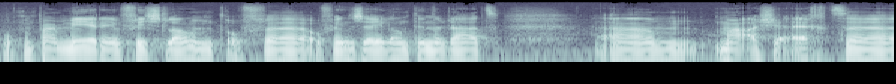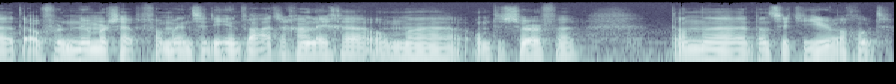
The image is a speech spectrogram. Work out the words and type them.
op een paar meren in Friesland of, uh, of in Zeeland inderdaad... Um, maar als je echt uh, het over nummers hebt van mensen die in het water gaan liggen om, om te surfen... dan, dan zit je hier wel goed.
